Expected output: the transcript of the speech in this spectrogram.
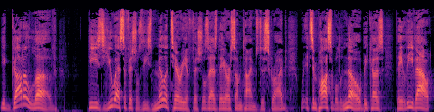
You gotta love these U.S. officials, these military officials, as they are sometimes described, it's impossible to know because they leave out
